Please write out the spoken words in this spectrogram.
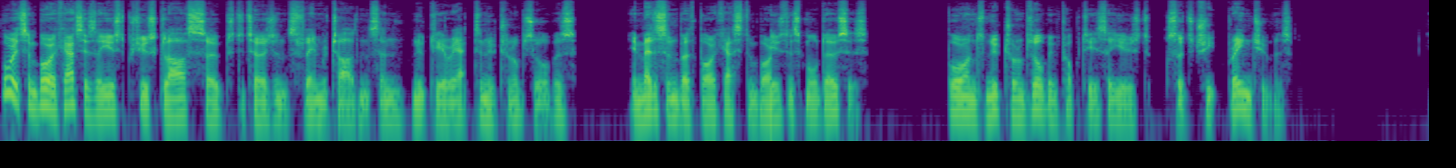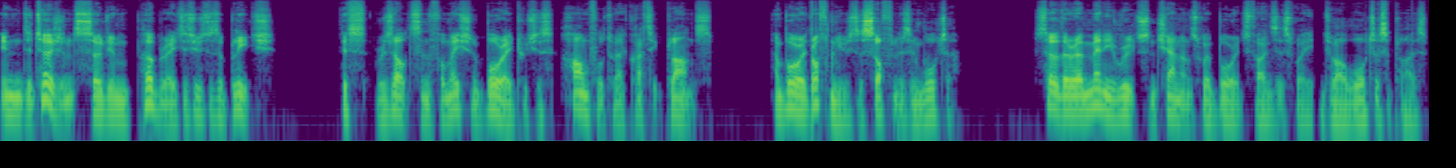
Borates and boric acids are used to produce glass, soaps, detergents, flame retardants, and nuclear reactor neutron absorbers. In medicine, both boric acid and boron are used in small doses. Boron's neutron absorbing properties are used also to treat brain tumours. In detergents, sodium perborate is used as a bleach. This results in the formation of borate, which is harmful to aquatic plants, and borate is often used as softeners in water. So there are many routes and channels where borate finds its way into our water supplies.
